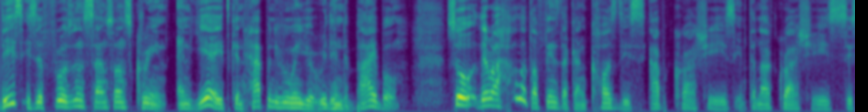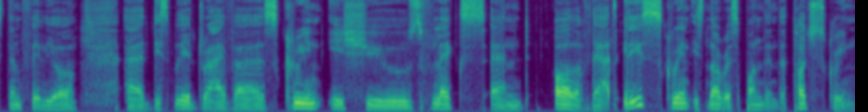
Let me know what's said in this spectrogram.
This is a frozen Samsung screen, and yeah, it can happen even when you're reading the Bible. So, there are a whole lot of things that can cause this app crashes, internal crashes, system failure, uh, display drivers, screen issues, flex, and all of that. This screen is not responding, the touch screen.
